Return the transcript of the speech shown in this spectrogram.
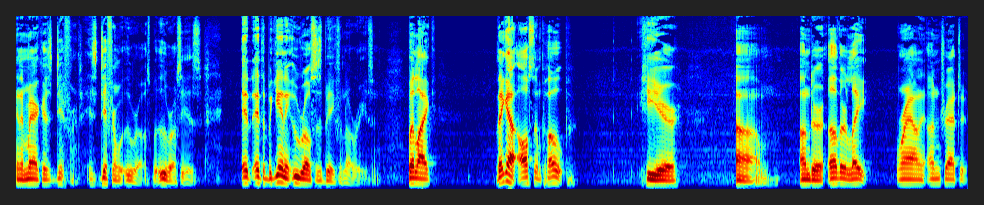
in America. It's different. It's different with Uros, but Uros is. At, at the beginning, Uros is big for no reason. But like, they got Austin Pope here um, under other late round and undrafted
